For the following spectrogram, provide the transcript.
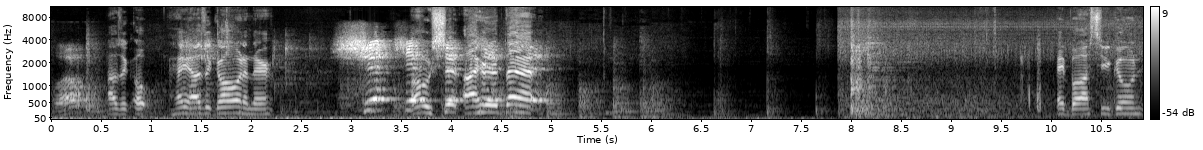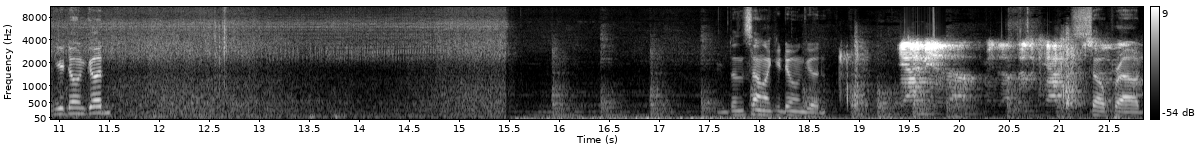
Hello? how's it? Oh, hey, how's it going in there? Shit, shit. Oh shit, I heard that. shit. Hey boss, you going? You're doing good? Doesn't sound like you're doing good. Yeah, I made it out. I made it out. There's a cat. So proud.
